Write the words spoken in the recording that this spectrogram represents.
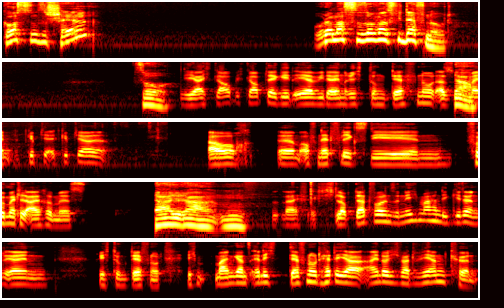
Ghost in the Shell? Oder machst du sowas wie Death Note? So. Ja, ich glaube, ich glaube, der geht eher wieder in Richtung Death Note. Also ja. ich meine, es gibt ja, es gibt ja auch ähm, auf Netflix den Full Metal Alchemist. Ja, ja. Mh. Live Ich glaube, das wollen sie nicht machen. Die geht dann eher in Richtung Death Note. Ich meine ganz ehrlich, Death Note hätte ja eindeutig was werden können.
